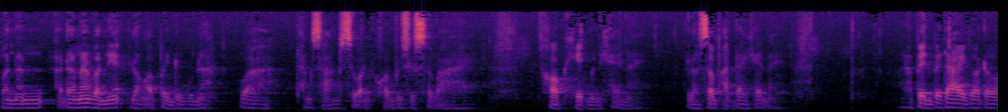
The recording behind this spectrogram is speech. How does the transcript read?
วันนั้นดังนั้นวันนี้ลองเอาไปดูนะ ว่าทั้งสามส่วนความรู้สึกสบาย ขอบเขตมันแค่ไหน เราสัมผัสได้แค่ไหน ถ้าเป็นไปได้ก็ต้อง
